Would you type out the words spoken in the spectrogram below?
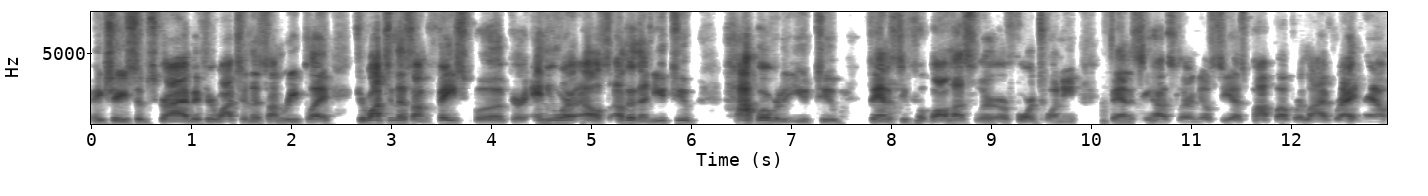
Make sure you subscribe if you're watching this on replay. If you're watching this on Facebook or anywhere else other than YouTube, hop over to YouTube, Fantasy Football Hustler or 420 Fantasy Hustler, and you'll see us pop up. We're live right now.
